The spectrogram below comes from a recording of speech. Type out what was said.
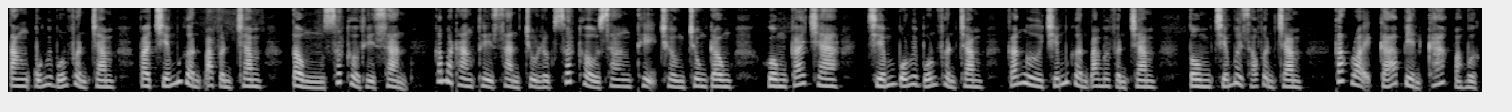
tăng 44% và chiếm gần 3% tổng xuất khẩu thủy sản. Các mặt hàng thủy sản chủ lực xuất khẩu sang thị trường Trung Đông gồm cá tra chiếm 44%, cá ngừ chiếm gần 30%, tôm chiếm 16%, các loại cá biển khác và mực.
